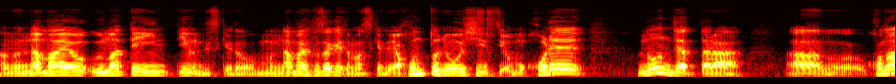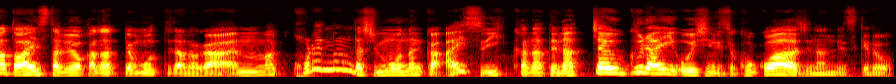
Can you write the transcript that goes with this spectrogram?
あの、名前をウマテインって言うんですけど、もう名前ふざけてますけど、いや、本当に美味しいんですよ。もうこれ、飲んじゃったら、あの、この後アイス食べようかなって思ってたのが、まあ、これ飲んだし、もうなんかアイスいいかなってなっちゃうぐらい美味しいんですよ。ココア味なんですけど。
